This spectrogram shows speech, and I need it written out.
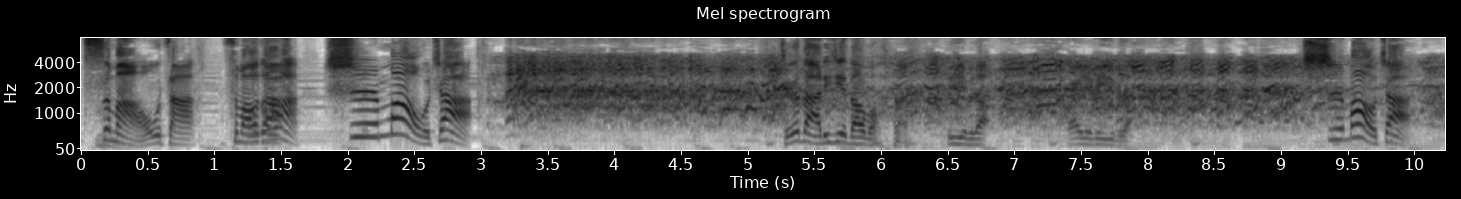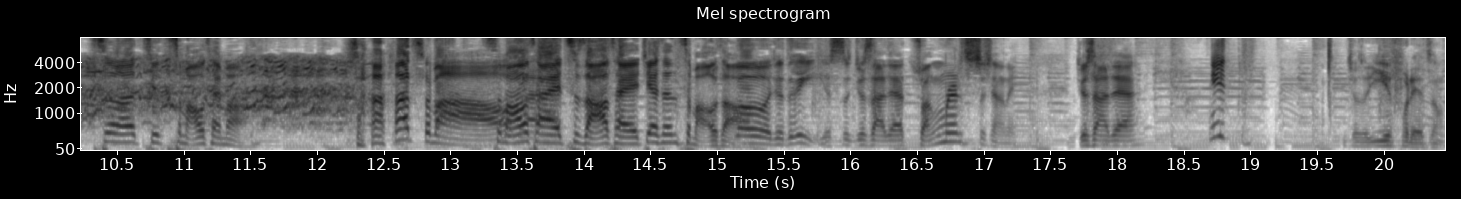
吃毛炸，吃毛渣普通话，吃毛炸。这个大家理解到不？理解不到，完全理解不到。吃毛炸，吃吃吃冒菜嘛，啥吃冒？吃冒菜，吃榨菜，简称吃冒不渣。不，就这个意思，就是啥子？专门吃香的，就是啥子？你就是衣服那种，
